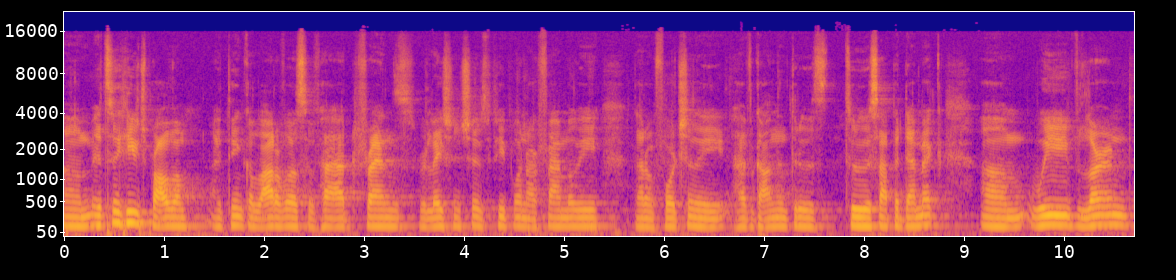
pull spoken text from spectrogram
Um, it's a huge problem. I think a lot of us have had friends, relationships, people in our family that unfortunately have gone through this, through this epidemic. Um, we've learned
